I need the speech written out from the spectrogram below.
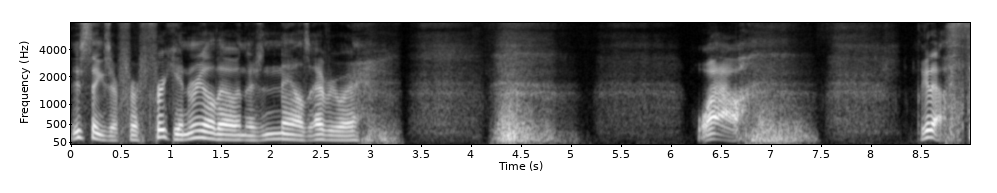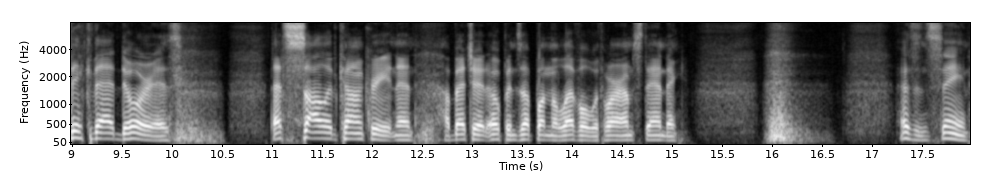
These things are for freaking real though, and there's nails everywhere. Wow. Look at how thick that door is. That's solid concrete, and then I'll bet you it opens up on the level with where I'm standing. That's insane.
